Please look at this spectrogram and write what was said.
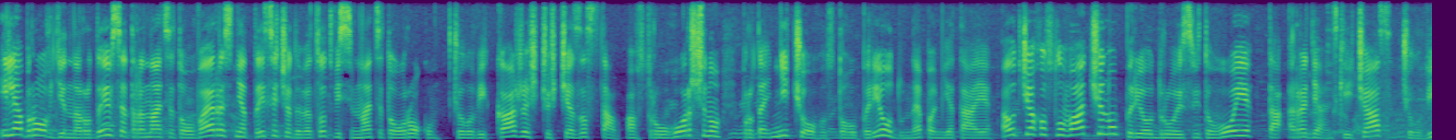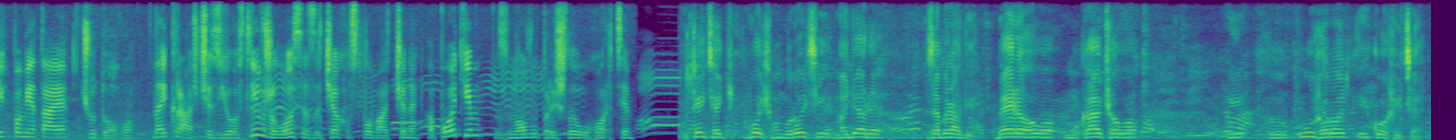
Ілля Бровдін народився 13 вересня 1918 року. Чоловік каже, що ще застав Австро-Угорщину, проте нічого з того періоду не пам'ятає. А от Чехословаччину, період Другої світової та радянський час чоловік пам'ятає чудово. Найкраще з його слів жилося за Чехословаччини, а потім знову прийшли угорці. У 38 році мадяри забрали Берегово, Мукачево, і е, Ужгород і Кошиця.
